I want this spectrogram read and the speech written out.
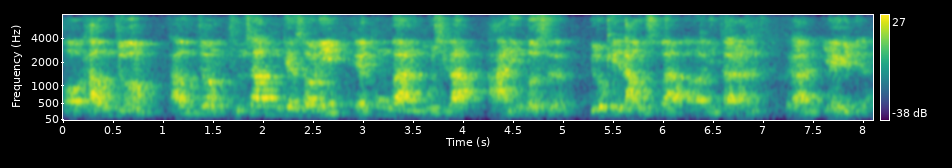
어, 다음 중 다음 중 군사 분계선이 예, 통과하는 도시가 아닌 것은 이렇게 나올 수가 어, 있다라는 그러한 얘기입니다.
